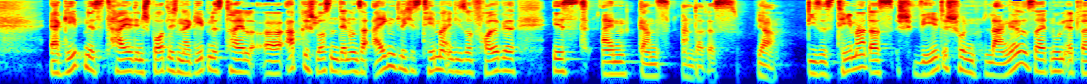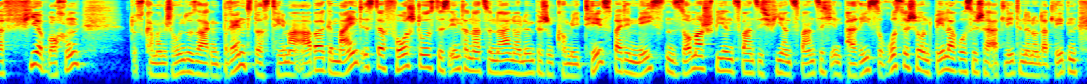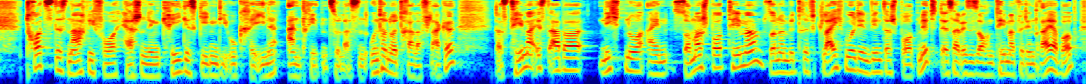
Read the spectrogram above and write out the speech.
Ergebnisteil, den sportlichen Ergebnisteil äh, abgeschlossen, denn unser eigentliches Thema in dieser Folge ist ein ganz anderes. Ja, dieses Thema, das schwelte schon lange, seit nun etwa vier Wochen das kann man schon so sagen, brennt das Thema aber. Gemeint ist der Vorstoß des Internationalen Olympischen Komitees bei den nächsten Sommerspielen 2024 in Paris russische und belarussische Athletinnen und Athleten trotz des nach wie vor herrschenden Krieges gegen die Ukraine antreten zu lassen, unter neutraler Flagge. Das Thema ist aber nicht nur ein Sommersportthema, sondern betrifft gleichwohl den Wintersport mit. Deshalb ist es auch ein Thema für den Dreierbob.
